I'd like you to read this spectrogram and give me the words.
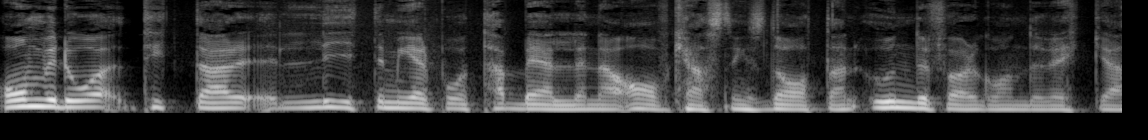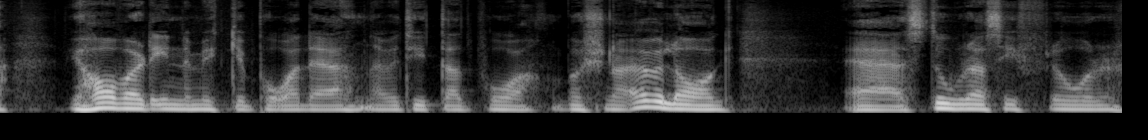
Om vi då tittar lite mer på tabellerna, avkastningsdatan under föregående vecka. Vi har varit inne mycket på det när vi tittat på börserna överlag. Eh, stora siffror,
